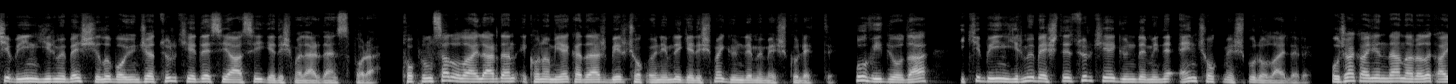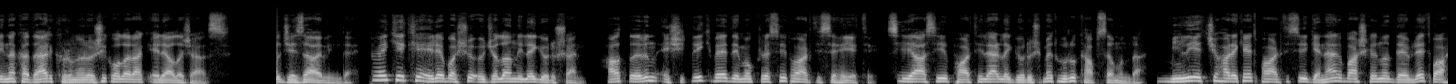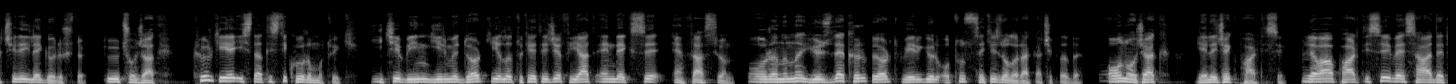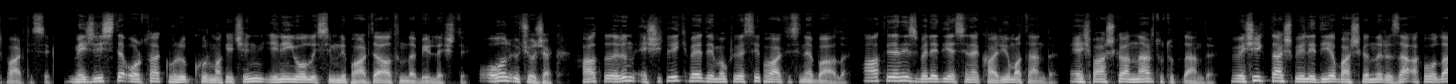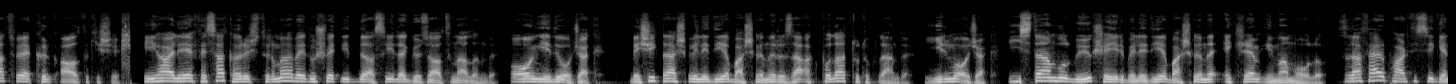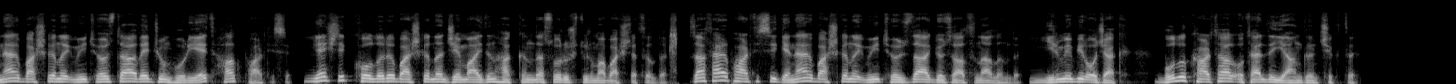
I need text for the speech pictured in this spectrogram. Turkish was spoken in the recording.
2025 yılı boyunca Türkiye'de siyasi gelişmelerden spora, toplumsal olaylardan ekonomiye kadar birçok önemli gelişme gündemi meşgul etti. Bu videoda 2025'te Türkiye gündemini en çok meşgul olayları, Ocak ayından Aralık ayına kadar kronolojik olarak ele alacağız. Cezaevinde, PKK elebaşı Öcalan ile görüşen, Halkların Eşitlik ve Demokrasi Partisi heyeti, siyasi partilerle görüşme turu kapsamında, Milliyetçi Hareket Partisi Genel Başkanı Devlet Bahçeli ile görüştü. 3 Ocak, Türkiye İstatistik Kurumu TÜİK, 2024 yılı tüketici fiyat endeksi enflasyon oranını %44,38 olarak açıkladı. 10 Ocak, Gelecek Partisi, Deva Partisi ve Saadet Partisi, mecliste ortak grup kurmak için Yeni Yol isimli parti altında birleşti. 13 Ocak, Halkların Eşitlik ve Demokrasi Partisi'ne bağlı Akdeniz Belediyesi'ne kayyum atandı. Eş başkanlar tutuklandı. Beşiktaş Belediye Başkanı Rıza Akpolat ve 46 kişi, ihaleye fesat karıştırma ve rüşvet iddiasıyla gözaltına alındı. 17 Ocak, Beşiktaş Belediye Başkanı Rıza Akpolat tutuklandı. 20 Ocak, İstanbul Büyükşehir Belediye Başkanı Ekrem İmamoğlu, Zafer Partisi Genel Başkanı Ümit Özdağ ve Cumhuriyet Halk Partisi, Gençlik Kolları Başkanı Cem Aydın hakkında soruşturma başlatıldı. Zafer Partisi Genel Başkanı Ümit Özdağ gözaltına alındı. 21 Ocak, Bolu Kartal Otel'de yangın çıktı.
